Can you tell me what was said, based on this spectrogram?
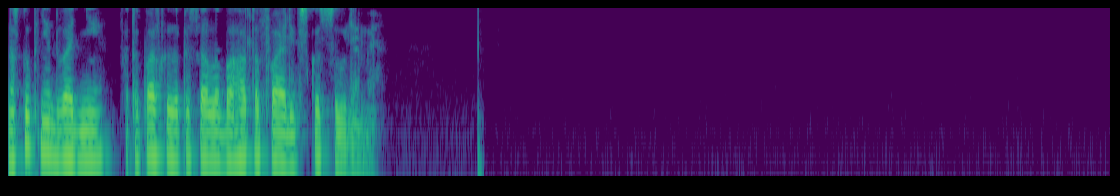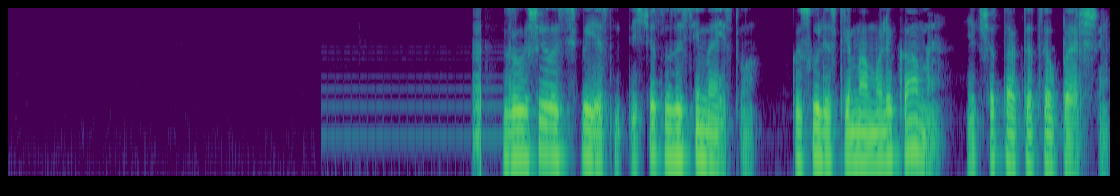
Наступні два дні фотопастка записала багато файлів з косулями. Залишилось вияснити, що це за сімейство. Косуля з трьома малюками, якщо так, то це вперше.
